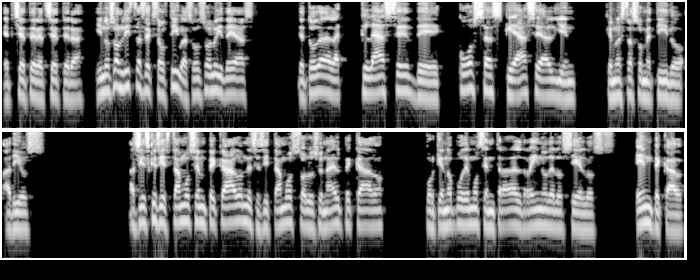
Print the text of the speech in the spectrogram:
etcétera, etcétera. Y no son listas exhaustivas, son solo ideas de toda la clase de cosas que hace alguien que no está sometido a Dios. Así es que si estamos en pecado, necesitamos solucionar el pecado porque no podemos entrar al reino de los cielos en pecado.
